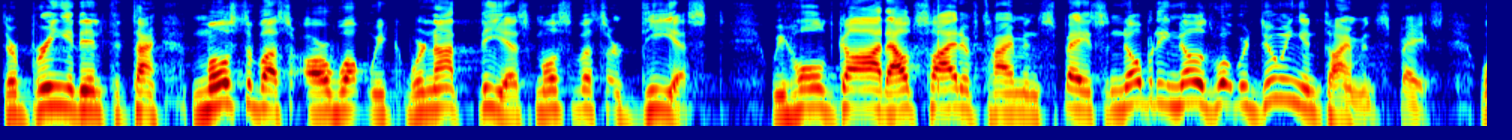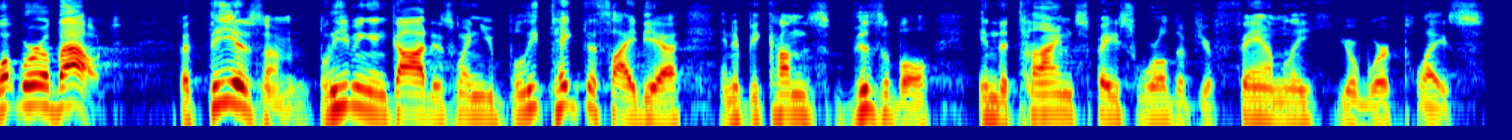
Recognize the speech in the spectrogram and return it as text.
They're bringing it into time. Most of us are what we, we're not theists, most of us are deists. We hold God outside of time and space, and nobody knows what we're doing in time and space, what we're about. But theism, believing in God, is when you believe, take this idea and it becomes visible in the time space world of your family, your workplace.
